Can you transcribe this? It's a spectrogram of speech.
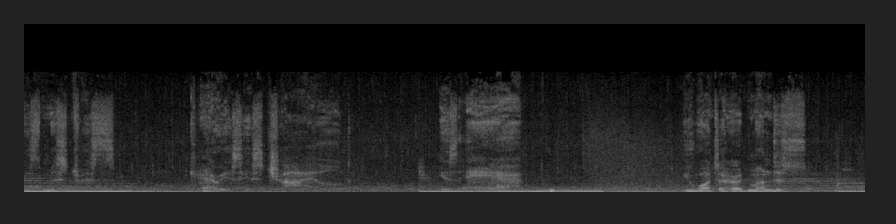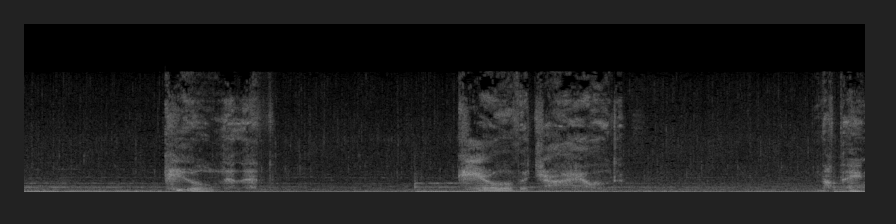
his mistress, carries his child, his heir. You want to hurt Mundus? Kill Lilith. Kill the child. Nothing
